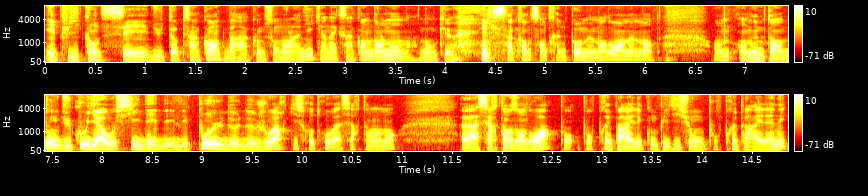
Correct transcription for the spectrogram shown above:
et puis quand c'est du top 50, bah, comme son nom l'indique, il n'y en a que 50 dans le monde. Donc les 50 ne s'entraînent pas au même endroit en même, temps en, même temps. Donc du coup, il y a aussi des, des, poules de, joueurs qui se retrouvent à certains moments, euh, à certains endroits, pour, préparer les compétitions ou pour préparer l'année.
